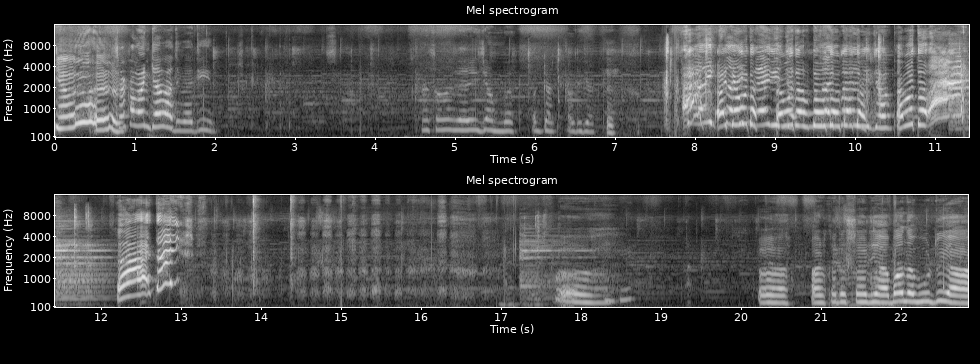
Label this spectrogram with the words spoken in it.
Ya. Şaka lan gel hadi vereyim. Ben sana vereceğim bak. Bak gel hadi gel. Ay tamam tamam tamam tamam tamam tamam tamam yiyeceğim. tamam tamam. Aa! Aa, hayır. Oh. Aa, arkadaşlar ya bana vurdu ya.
